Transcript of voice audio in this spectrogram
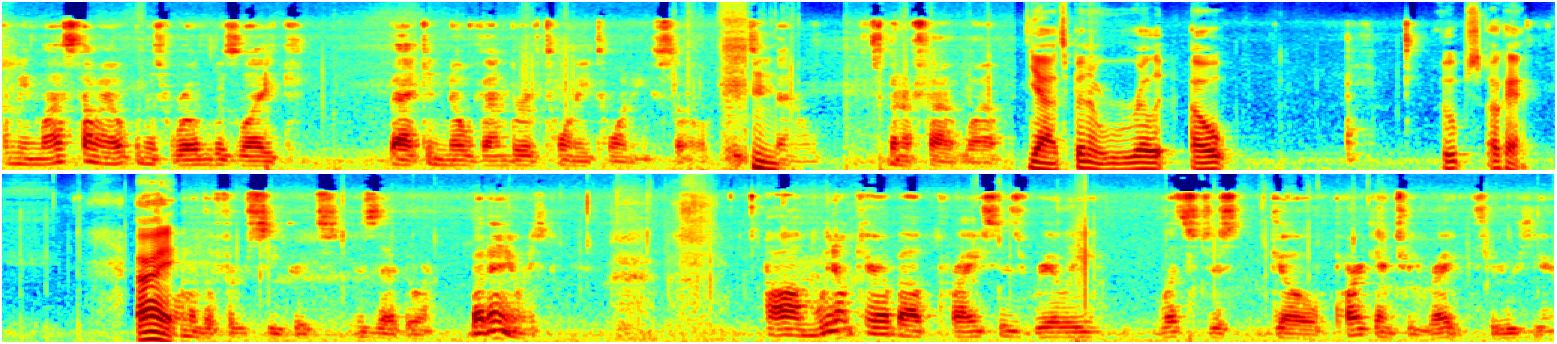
I mean, last time I opened this road was like back in November of 2020, so it's hmm. been a, it's been a fat while. Yeah, it's been a really oh. Oops. Okay. All right. One of the first secrets is that door. But anyways, um, we don't care about prices really. Let's just go park entry right through here.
